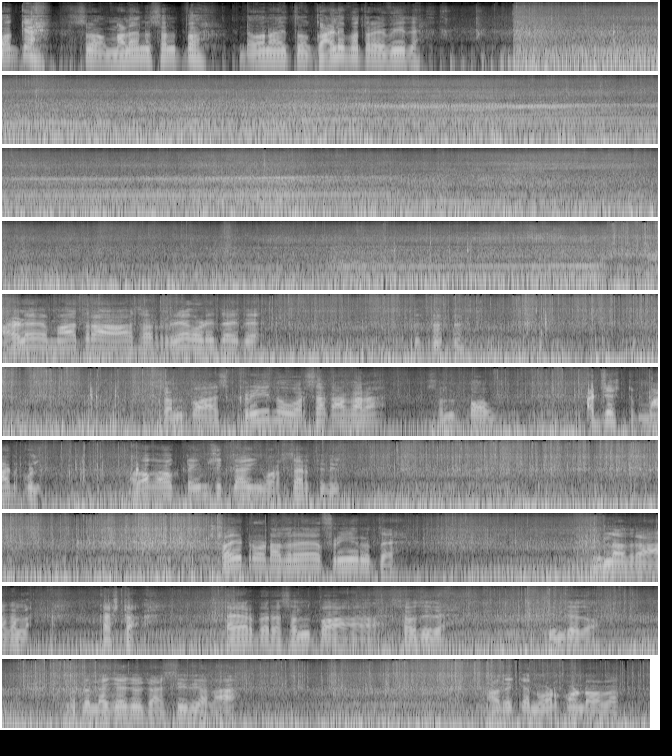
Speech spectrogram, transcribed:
ಓಕೆ ಸೊ ಮಳೆನೂ ಸ್ವಲ್ಪ ಡೌನ್ ಆಯಿತು. ಗಾಳಿ ಮಾತ್ರ ಹೆವಿ ಇದೆ. ಮಳೆ ಮಾತ್ರ ಸರಿಯಾಗಿ ಹೊಡಿತಾ ಇದೆ. ಸ್ವಲ್ಪ ಸ್ಕ್ರೀನು ಒರ್ಸೋಕ್ಕಾಗಲ್ಲ ಸ್ವಲ್ಪ ಅಡ್ಜಸ್ಟ್ ಮಾಡ್ಕೊಳ್ಳಿ. ಅವಾಗ ಅವಾಗ ಟೈಮ್ ಸಿಕ್ಕಿದಾಗ ಹಿಂಗೆ ಒರೆಸ್ತಾ ಇರ್ತೀನಿ. ಸ್ಟ್ರೈಟ್ ರೋಡ್ ಆದರೆ ಫ್ರೀ ಇರುತ್ತೆ. ಇಲ್ಲಾದರೆ ಆಗಲ್ಲ. ಕಷ್ಟ. ಟಯರ್ ಬೇರೆ ಸ್ವಲ್ಪ ಸೌದಿದೆ ಹಿಂದೆದು. ಮತ್ತು ಲಗೇಜು ಜಾಸ್ತಿ ಇದೆಯಲ್ಲ? ಅದಕ್ಕೆ ನೋಡ್ಕೊಂಡು ಹೋಗ್ಬೇಕು.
